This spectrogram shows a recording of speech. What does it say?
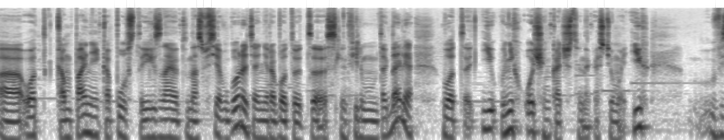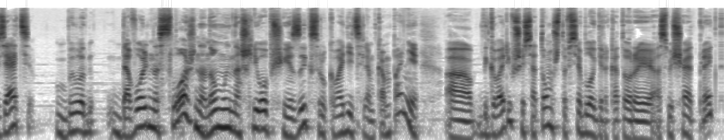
э, от компании Капуста. Их знают у нас все в городе, они работают э, с Линфильмом и так далее. Вот, и у них очень качественные костюмы. Их взять было довольно сложно, но мы нашли общий язык с руководителем компании, а, договорившись о том, что все блогеры, которые освещают проект,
